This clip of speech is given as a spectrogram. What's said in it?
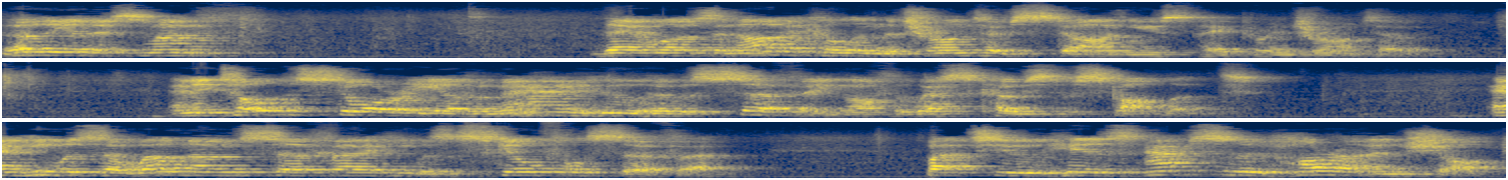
Earlier this month, there was an article in the Toronto Star newspaper in Toronto. And it told the story of a man who was surfing off the west coast of Scotland. And he was a well known surfer, he was a skillful surfer. But to his absolute horror and shock,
